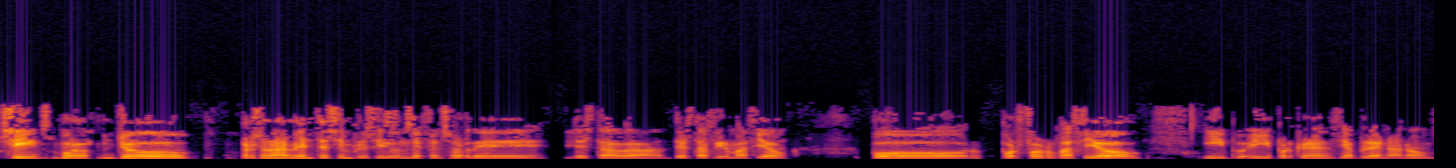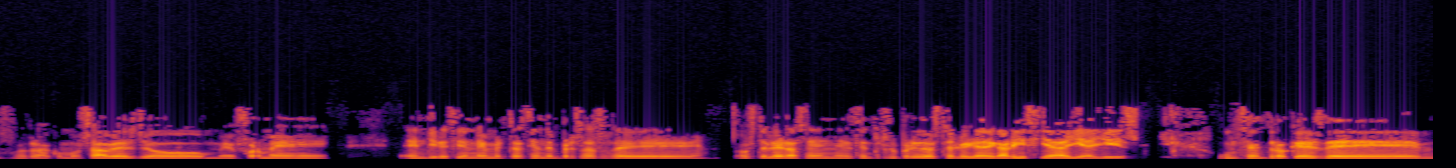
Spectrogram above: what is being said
Sí, bueno, yo personalmente siempre he sido un defensor de, esta, de esta afirmación por, por formación y, por creencia plena, ¿no? como sabes, yo me formé en dirección de administración de empresas eh, hosteleras en el Centro Superior de Hostelería de Galicia y allí es un centro que es de,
